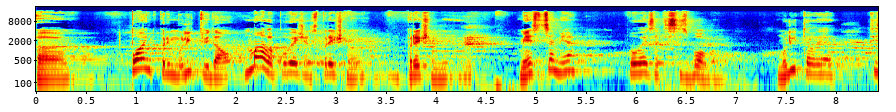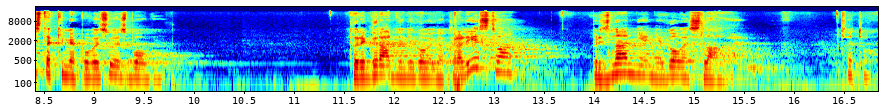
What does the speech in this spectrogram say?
Uh, point pri molitvi, da malo povežem s prejšnjo, prejšnjim mesecem, je povezati se z Bogom. Molitev je tista, ki me povezuje z Bogom. Torej, gradnja njegovega kraljestva, priznanje njegove slave. To je to.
